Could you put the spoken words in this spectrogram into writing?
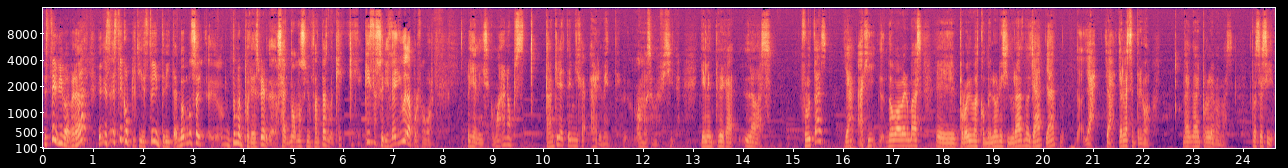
estoy viva, ¿verdad? Estoy completita, estoy enterita. No, no soy, eh, tú me puedes ver, o sea, no, no soy un fantasma. ¿Qué, qué, está sucediendo? Ayuda, por favor. Ella le dice como, ah, no, pues tranquilate, mi hija. A ver, vente, vamos a mi oficina. Y él entrega las frutas ya, aquí no va a haber más eh, problemas con melones y duraznos, ya, ya, ya, ya, ya las entregó. No hay, problema más. Entonces sí,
